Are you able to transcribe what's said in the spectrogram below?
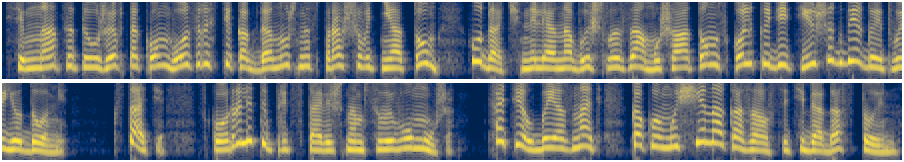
Семнадцатый уже в таком возрасте, когда нужно спрашивать не о том, удачно ли она вышла замуж, а о том, сколько детишек бегает в ее доме. Кстати, скоро ли ты представишь нам своего мужа? Хотел бы я знать, какой мужчина оказался тебя достоин».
